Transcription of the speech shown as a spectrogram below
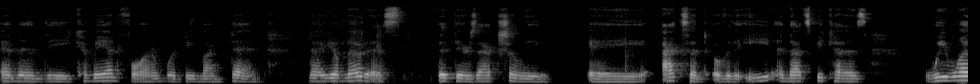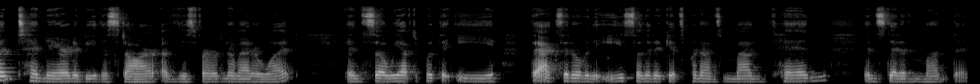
and then the command form would be manten. Now you'll notice that there's actually a accent over the e, and that's because we want tener to be the star of this verb no matter what. And so we have to put the E, the accent over the E so that it gets pronounced manten instead of manten.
